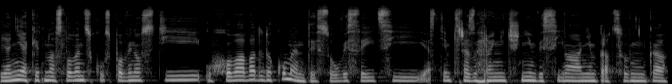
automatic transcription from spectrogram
Janí, jak je to na Slovensku s povinností uchovávat dokumenty související s tím přeshraničním vysíláním pracovníka?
